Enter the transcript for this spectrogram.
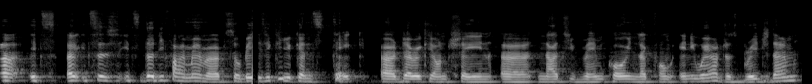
uh, it's uh, it's a, it's the DeFi meme So basically, you can stake uh, directly on chain uh, native meme coin like from anywhere. Just bridge them.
